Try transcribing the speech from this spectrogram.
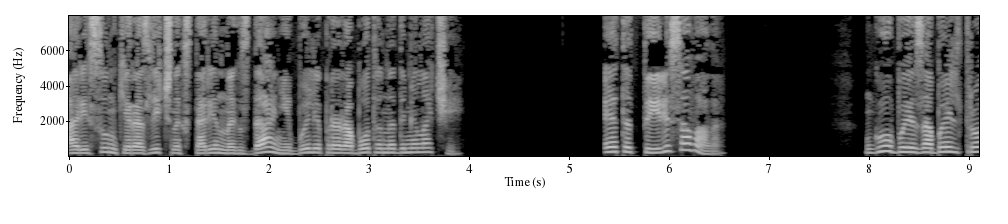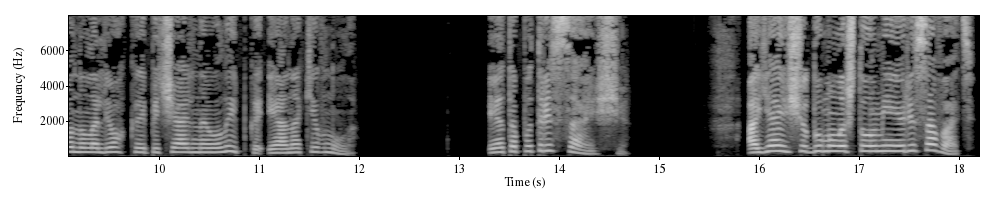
А рисунки различных старинных зданий были проработаны до мелочей. «Это ты рисовала?» Губы Изабель тронула легкая печальная улыбка, и она кивнула. «Это потрясающе! А я еще думала, что умею рисовать.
